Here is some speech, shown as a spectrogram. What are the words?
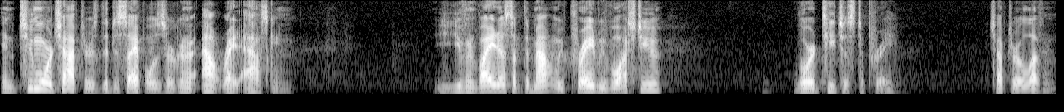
In two more chapters, the disciples are going to outright asking. You've invited us up the mountain, we've prayed, we've watched you. Lord, teach us to pray. Chapter 11.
